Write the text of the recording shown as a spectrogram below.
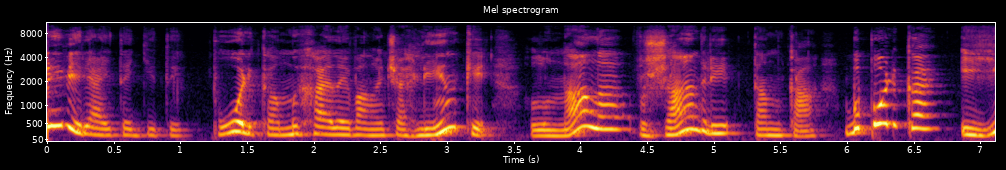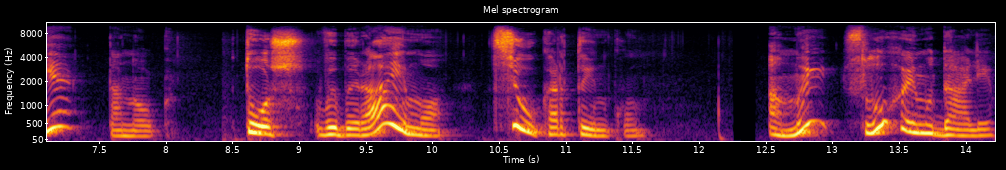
Перевіряйте, діти, полька Михайла Івановича Глінки лунала в жанрі танка, бо полька і є танок. Тож вибираємо цю картинку. А ми слухаємо далі.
